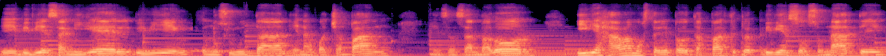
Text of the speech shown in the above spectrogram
Eh, viví en San Miguel, viví en, en Usulután, en Aguachapán, en San Salvador y viajábamos también para otras partes. Pues, viví en Sonsonate,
